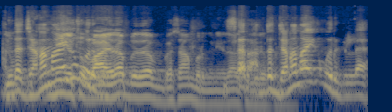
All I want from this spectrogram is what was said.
அந்த ஜனநாயகம் பேசாம இருக்கு சார் அந்த. ஜனநாயகம் இருக்குல்ல.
